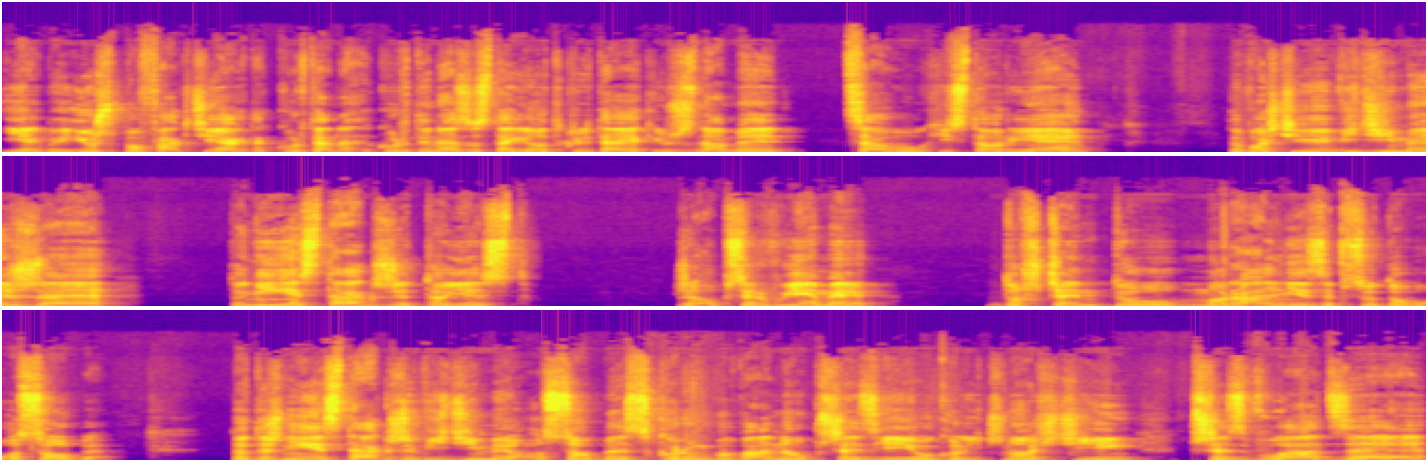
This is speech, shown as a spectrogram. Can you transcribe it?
I jakby już po fakcie, jak ta kurtyna, kurtyna zostaje odkryta, jak już znamy całą historię, to właściwie widzimy, że to nie jest tak, że to jest, że obserwujemy do szczętu moralnie zepsutą osobę. To też nie jest tak, że widzimy osobę skorumpowaną przez jej okoliczności, przez władzę,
